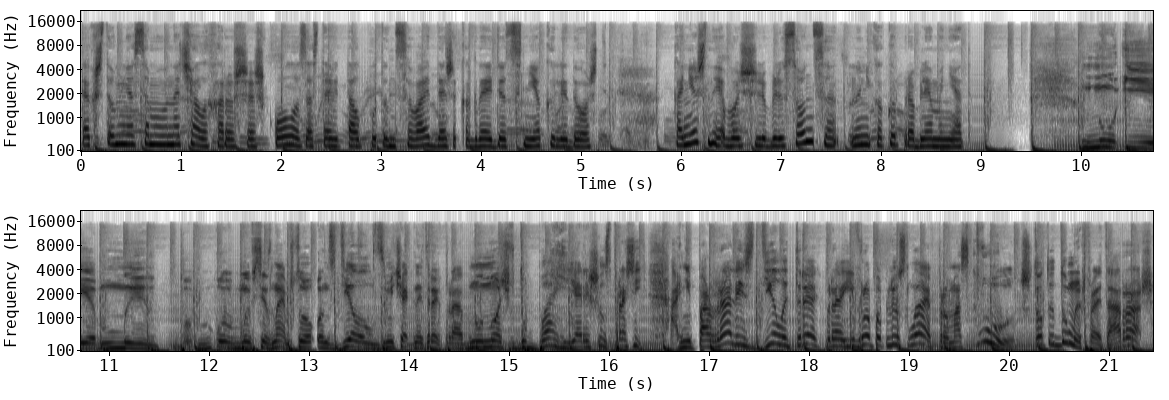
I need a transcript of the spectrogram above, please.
Так что у меня с самого начала хорошая школа заставить толпу танцевать, даже когда идет снег или дождь. Конечно, я больше люблю солнце, но никакой проблемы нет. Ну и мы, мы все знаем, что он сделал замечательный трек про одну ночь в Дубае. Я решил спросить, а не пора ли сделать трек про Европа Плюс Live, про Москву? Что ты думаешь про это, Араш?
